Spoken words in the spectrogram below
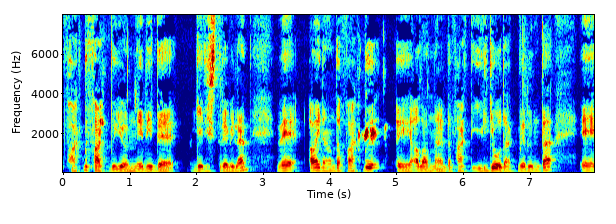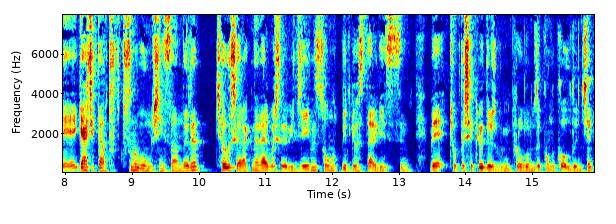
farklı farklı yönleri de geliştirebilen ve aynı anda farklı e, alanlarda, farklı ilgi odaklarında e, gerçekten tutkusunu bulmuş insanların çalışarak neler başarabileceğinin somut bir göstergesisin. Ve çok teşekkür ediyoruz bugün programımıza konuk olduğun için.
